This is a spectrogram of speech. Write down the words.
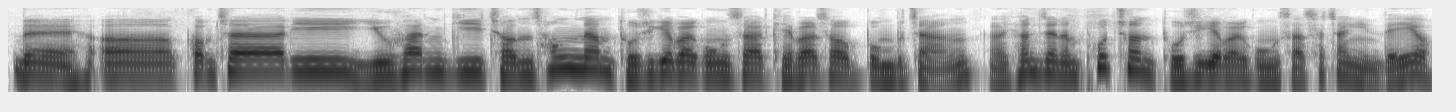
네, 어, 검찰이 유한기 전 성남 도시개발공사 개발사업본부장, 어, 현재는 포천 도시개발공사 사장인데요.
